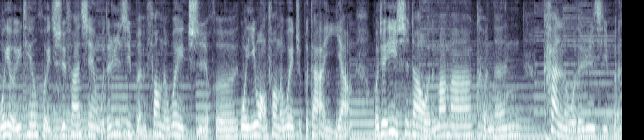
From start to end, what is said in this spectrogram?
我有一天回去发现我的日记本放的位置和我以往放的位置不大一样，我就意识到我的妈妈可能看了我的日记本，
